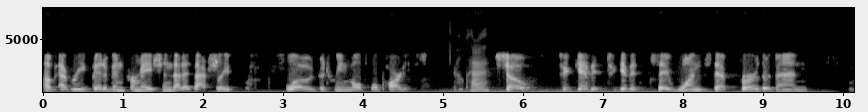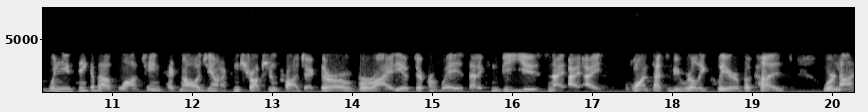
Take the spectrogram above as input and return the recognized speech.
of every bit of information that has actually flowed between multiple parties. Okay. So to give it to give it say one step further then when you think about blockchain technology on a construction project, there are a variety of different ways that it can be used. And I, I, I want that to be really clear because we're not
